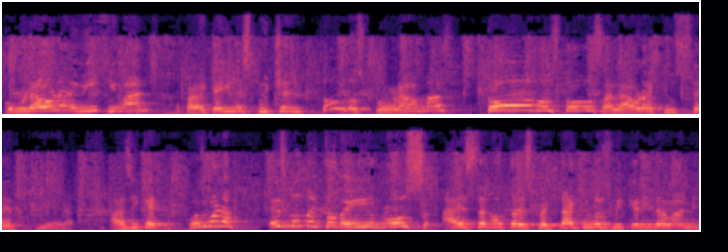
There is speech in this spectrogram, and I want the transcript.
como La Hora de Vigiman para que ahí le escuchen todos los programas, todos, todos a la hora que usted quiera. Así que, pues bueno, es momento de irnos a esta nota de espectáculos, mi querida Vane.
